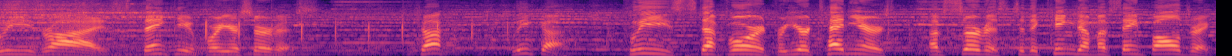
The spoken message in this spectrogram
Please rise. Thank you for your service. Chuck, Lika, please step forward for your 10 years of service to the Kingdom of St. Baldrick's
